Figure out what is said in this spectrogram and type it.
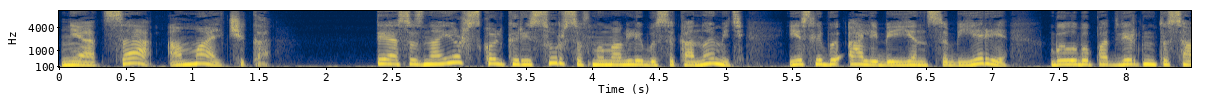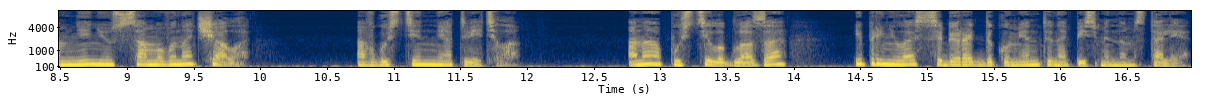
Не отца, а мальчика. Ты осознаешь, сколько ресурсов мы могли бы сэкономить, если бы алиби Йенса Бьерри было бы подвергнуто сомнению с самого начала? Августин не ответила. Она опустила глаза и принялась собирать документы на письменном столе.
